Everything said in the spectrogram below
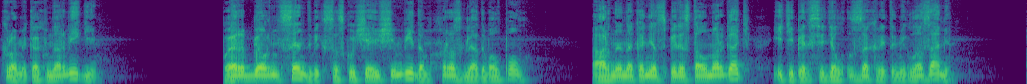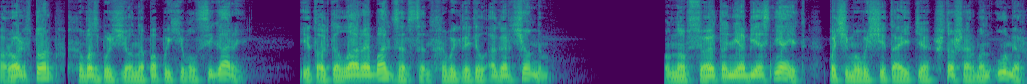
кроме как в Норвегии. Пэр Бёрн Сэндвик со скучающим видом разглядывал пол. Арне, наконец, перестал моргать и теперь сидел с закрытыми глазами. Рольф Торп возбужденно попыхивал сигарой, и только Лара Бальдзерсен выглядел огорченным. «Но все это не объясняет, почему вы считаете, что Шерман умер»,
